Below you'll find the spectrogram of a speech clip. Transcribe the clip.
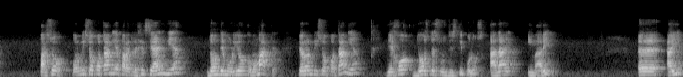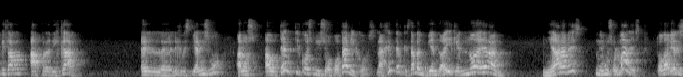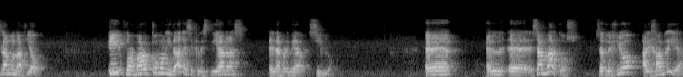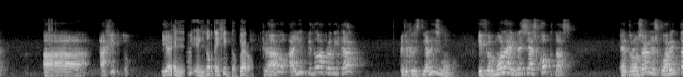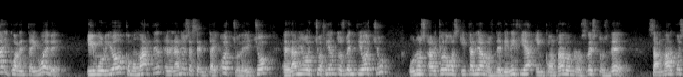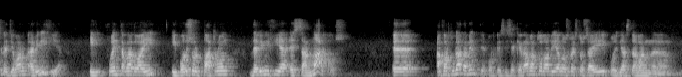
pasó por Mesopotamia para dirigirse a India, donde murió como mártir. Pero en Mesopotamia dejó dos de sus discípulos, Adai y Marí. Eh, ahí empezaron a predicar el, cristianismo a los auténticos mesopotámicos, la gente que estaban viviendo ahí, que no eran ni árabes ni musulmanes, todavía el Islam no nació. Y formaron comunidades cristianas en el primer siglo. Eh, el, eh, San Marcos se dirigió a Alejandría, a, Egipto. Y el, norte de Egipto, claro. Claro, ahí empezó a predicar el cristianismo y formó las iglesias coptas entre los años 40 y 49 y murió como mártir en el año 68. De hecho, en el año 828, unos arqueólogos italianos de Venecia encontraron los restos de San Marcos le llevaron a Venecia y fue enterrado ahí y por eso el patrón de Venecia es San Marcos. Eh, afortunadamente, porque si se quedaban todavía los restos ahí, pues ya estaban... Eh,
